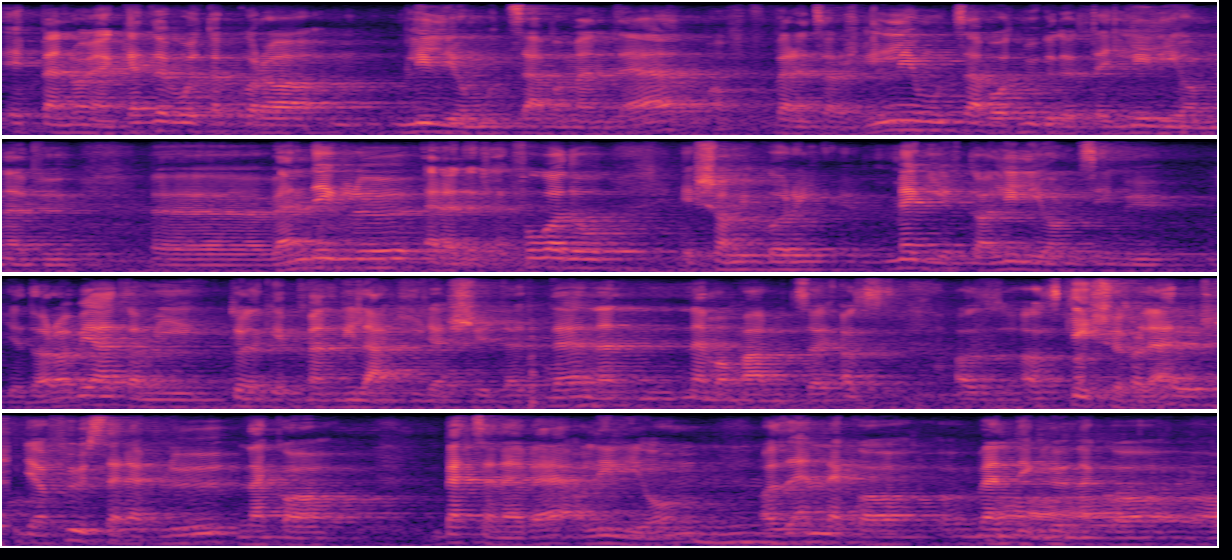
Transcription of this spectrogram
éppen olyan kedve volt, akkor a Lilium utcába ment el, a Ferencváros Lilium utcába, ott működött egy Lilium nevű ö, vendéglő, eredetileg fogadó, és amikor megírta a Lilium című ugye, darabját, ami tulajdonképpen világhíressé tette, ne, nem a Pál utcai, az, az, az később lett. Ugye a főszereplőnek a beceneve, a Lilium, mhm. az ennek a vendéglőnek a, a,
